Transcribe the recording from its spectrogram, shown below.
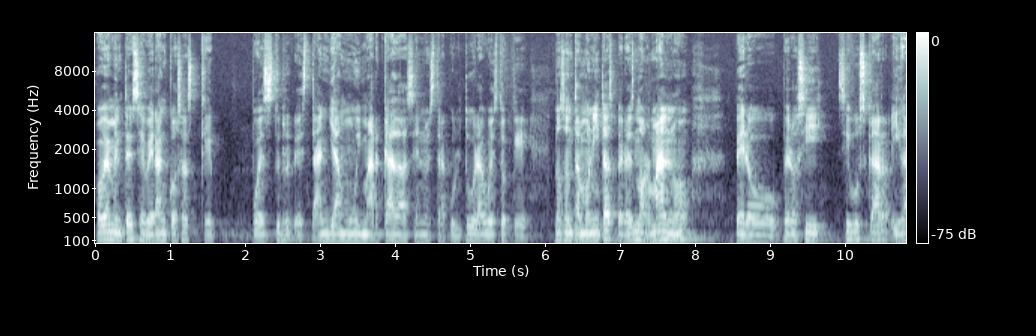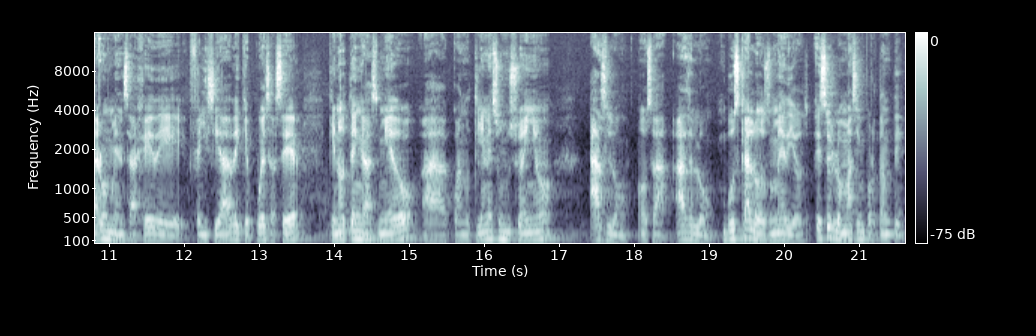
obviamente se verán cosas que pues están ya muy marcadas en nuestra cultura o esto que no son tan bonitas, pero es normal, ¿no? Pero, pero sí, sí buscar y dar un mensaje de felicidad de que puedes hacer, que no tengas miedo a cuando tienes un sueño, hazlo, o sea, hazlo, busca los medios, eso es lo más importante,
